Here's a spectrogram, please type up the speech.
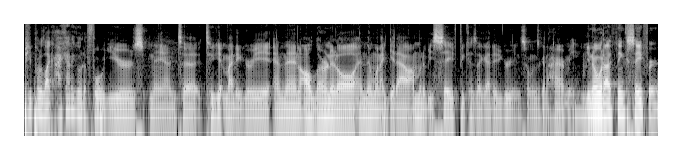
people are like, I got to go to four years, man, to to get my degree, and then I'll learn it all, and then when I get out, I'm gonna be safe because I got a degree and someone's gonna hire me. You know Mhm. what I think safer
